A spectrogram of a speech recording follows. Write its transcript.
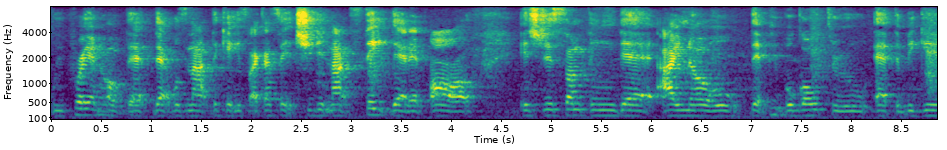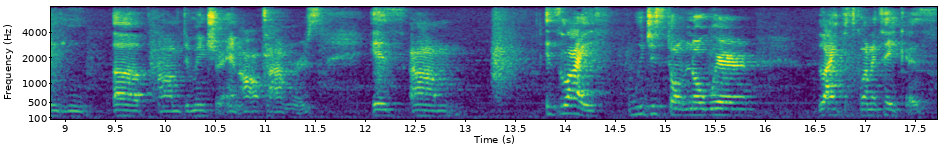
We pray and hope that that was not the case. Like I said, she did not state that at all it's just something that I know that people go through at the beginning of um, dementia and Alzheimer's. It's, um, it's life. We just don't know where life is going to take us.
